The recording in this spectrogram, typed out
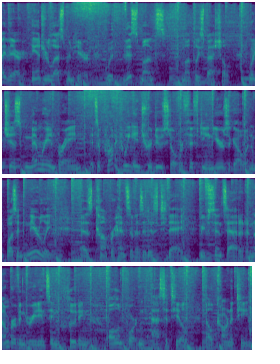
Hi there, Andrew Lessman here with this month's monthly special, which is Memory and Brain. It's a product we introduced over 15 years ago and wasn't nearly as comprehensive as it is today. We've since added a number of ingredients, including all important acetyl L-carnitine.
